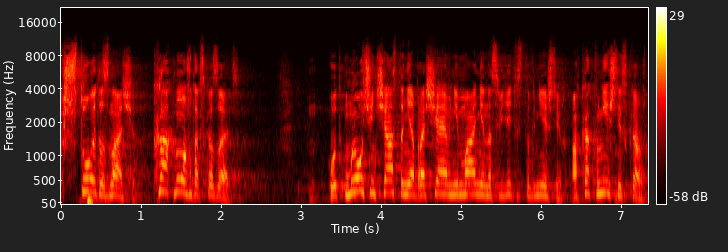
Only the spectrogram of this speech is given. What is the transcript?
Что это значит? Как можно так сказать? Вот мы очень часто не обращаем внимания на свидетельства внешних. А как внешние скажут?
